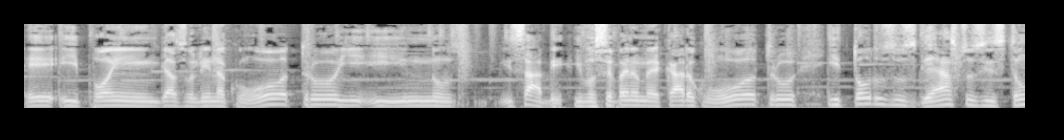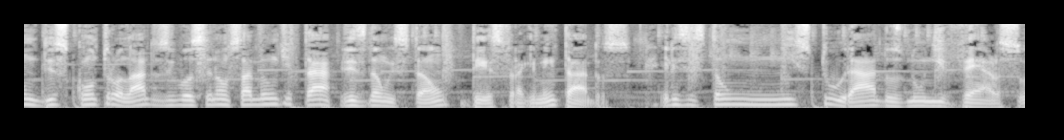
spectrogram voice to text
e, e põe gasolina com outro e, e, no, e sabe, e você vai no mercado com outro e todos os gastos estão descontrolados e você não sabe onde está. Eles não estão desfragmentados. Eles estão misturados no universo,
